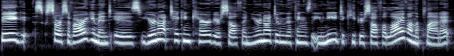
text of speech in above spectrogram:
big source of argument is you're not taking care of yourself and you're not doing the things that you need to keep yourself alive on the planet.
